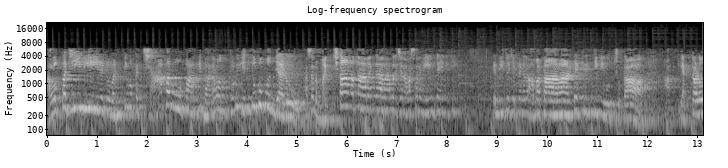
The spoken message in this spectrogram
అల్పజీవి అయినటువంటి ఒక చాప రూపాన్ని భగవంతుడు ఎందుకు పొందాడు? అసలు మధ్యావతారంగా రావలసిన అవసరం ఏమిటైనకి మీతో చెప్పే కదా అవతార అంటే క్రిందికి ఉచ్చుట ఎక్కడో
